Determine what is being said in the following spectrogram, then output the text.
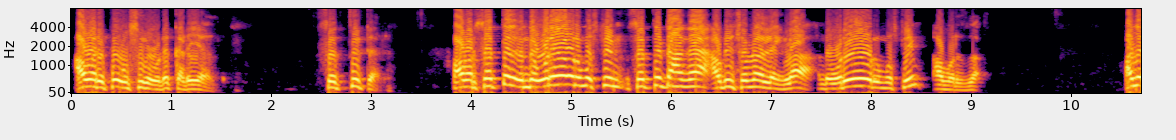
அவர் இப்போ உசுரோட கிடையாது. செத்துட்டார். அவர் செத்து இந்த ஒரே ஒரு முஸ்லீம் செத்துட்டாங்க அப்படின்னு சொன்னோம் இல்லைங்களா? அந்த ஒரே ஒரு முஸ்லீம் அவர் தான் அந்த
